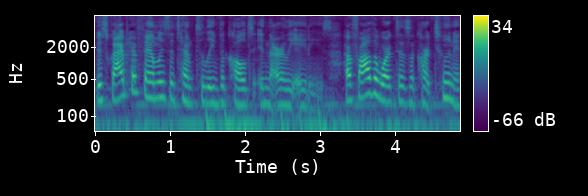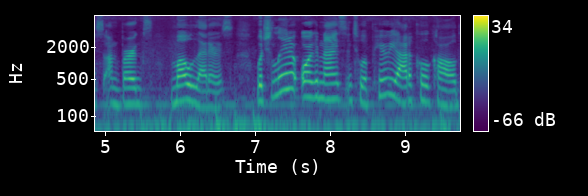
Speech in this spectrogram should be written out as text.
described her family's attempt to leave the cult in the early 80s. Her father worked as a cartoonist on Berg's Mo Letters, which later organized into a periodical called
